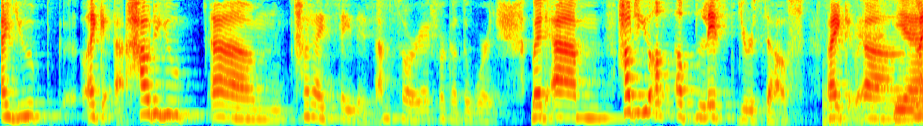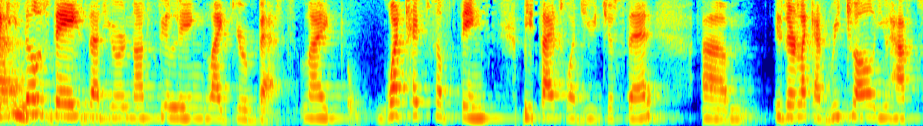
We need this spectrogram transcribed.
are you like how do you um how do I say this? I'm sorry, I forgot the word. But um how do you uplift yourself? Like uh, yeah. like in those days that you're not feeling like your best. Like what types of things besides what you just said um is there like a ritual you have to,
